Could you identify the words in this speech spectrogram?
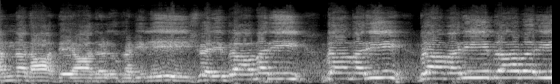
ಅನ್ನದಾತೆಯಾದಳು ಕಟಿಲೇಶ್ವರಿ ಬ್ರಾಹ್ಮರಿ ಬ್ರಾಹ್ಮರಿ ಬ್ರಾಹ್ಮರಿ ಬ್ರಾಹ್ಮರಿ.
